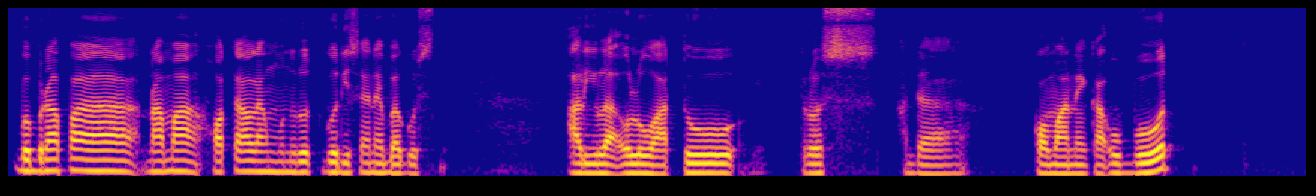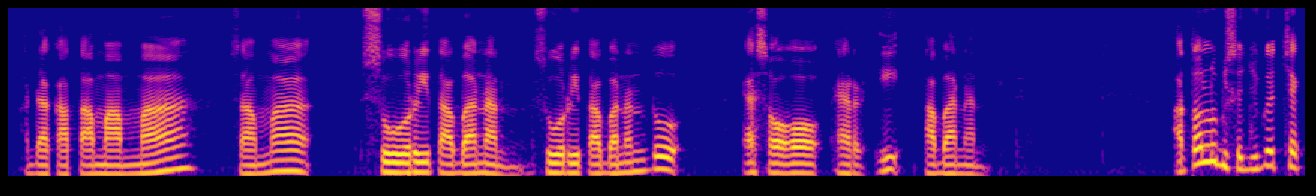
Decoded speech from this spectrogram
beberapa nama hotel yang menurut gue desainnya bagus nih Alila Uluwatu, terus ada Komaneka Ubud, ada kata Mama, sama Suri Tabanan. Suri Tabanan tuh S O O R I Tabanan gitu. Atau lu bisa juga cek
